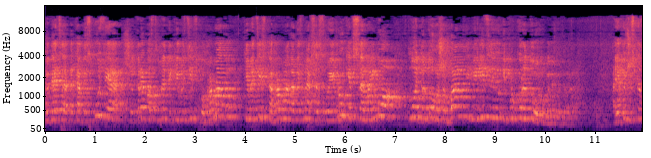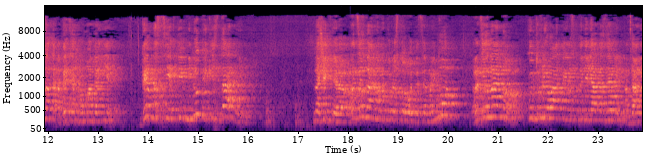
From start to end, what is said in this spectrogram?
ведеться така дискусія, що треба створити ківерцівську громаду. Ківерцівська громада візьме все в свої руки, все майно, вплоть до того, що банки, міліцію і прокуратуру буде вибирати. А я хочу сказати, а де ця громада є? Де в нас ці активні люди, які здатні значить, е, раціонально використовувати це майно, раціонально контролювати і розподіляти землю на даний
